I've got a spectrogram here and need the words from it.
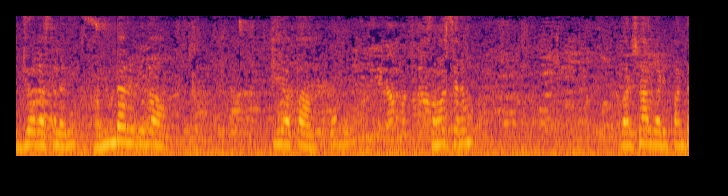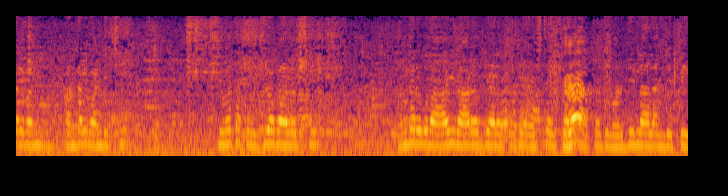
ఉద్యోగస్తులది అందరూ కూడా ఈ యొక్క సంవత్సరం వర్షాలు పడి పంటలు పం పంటలు పండించి యువతకు ఉద్యోగాలు వచ్చి అందరూ కూడా ఆయుర ఆరోగ్యాలతో అష్టైశ్వర్యాలతోటి వర్ధిల్లాలని చెప్పి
